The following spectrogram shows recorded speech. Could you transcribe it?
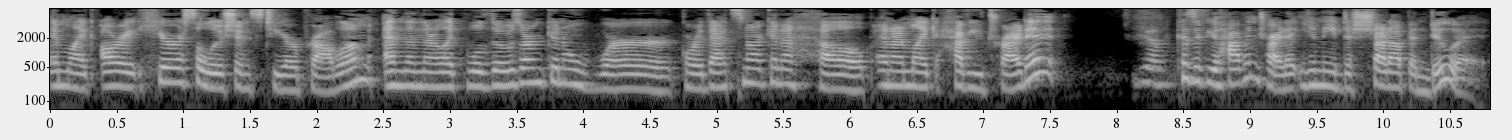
am like, all right, here are solutions to your problem. And then they're like, well, those aren't going to work or that's not going to help. And I'm like, have you tried it? Yeah. Because if you haven't tried it, you need to shut up and do it.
